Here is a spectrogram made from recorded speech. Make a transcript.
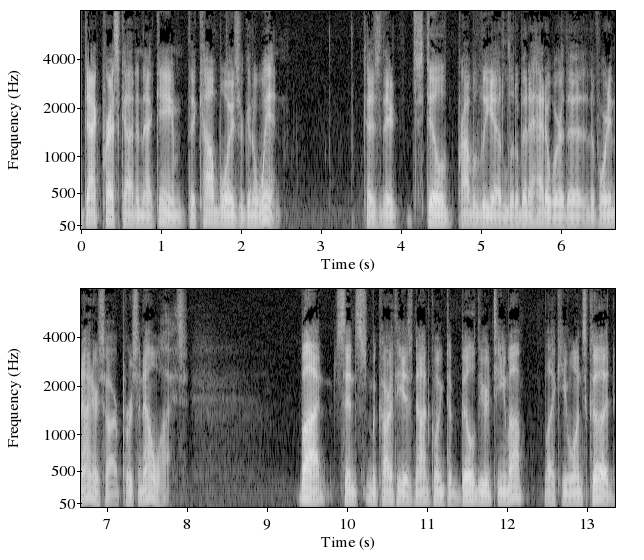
Dak Prescott in that game, the Cowboys are going to win because they're still probably a little bit ahead of where the, the 49ers are personnel wise. But since McCarthy is not going to build your team up like he once could,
